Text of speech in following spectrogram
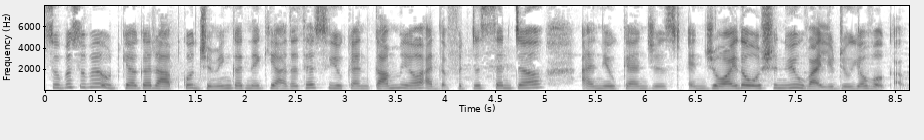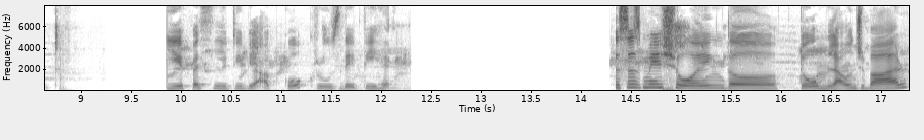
सुबह सुबह उठ के अगर आपको जिमिंग करने की आदत है so you can come your at the fitness centre and you can just enjoy the ocean view while you do your workout ये फैसिलिटी भी आपको क्रूज देती है। This is me showing the dome lounge bar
